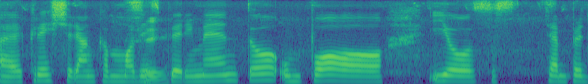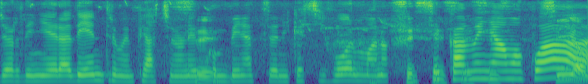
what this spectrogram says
eh, crescere anche a modo Sì. esperimento, un po' io sono sempre giardiniera dentro, mi piacciono le Sì. combinazioni che si formano. Sì, sì, Se sì, camminiamo sì, sì. qua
